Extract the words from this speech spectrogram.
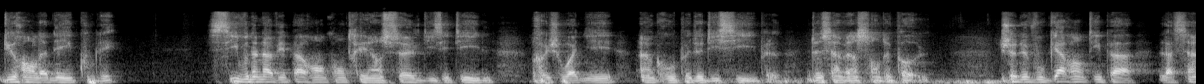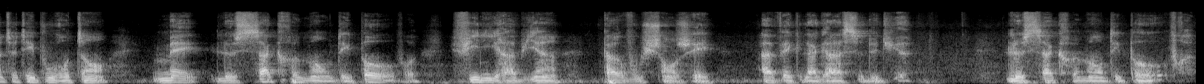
durant l'année écoulée. Si vous n'en avez pas rencontré un seul, disait-il, rejoignez un groupe de disciples de Saint Vincent de Paul. Je ne vous garantis pas la sainteté pour autant, mais le sacrement des pauvres finira bien par vous changer avec la grâce de Dieu. Le sacrement des pauvres,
